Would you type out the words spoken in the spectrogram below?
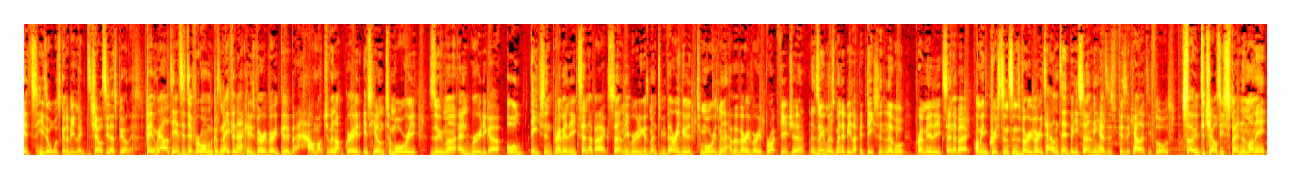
it's, he's always going to be linked to Chelsea, let's be honest. But in reality, it's a different one because Nathan Ake is very, very good, but how much of an upgrade is he on Tomori, Zouma, and Rudiger? All decent Premier League centre backs. Certainly, Rudiger's meant to be very good, Tomori's meant to have a very, very bright future, and Zouma's meant to be like a decent level Premier League centre back. I mean, Christensen's very, very talented, but he certainly has his physicality flaws. So, to Chelsea spend the money,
